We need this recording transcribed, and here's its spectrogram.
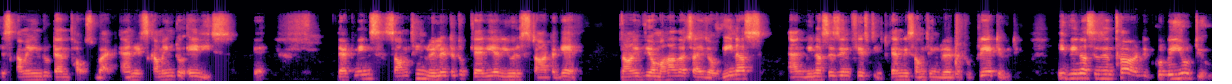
is coming into 10th house back and it's coming to aries that means something related to career you will start again. Now if your Mahadasha is of venus and venus is in fifth it can be something related to creativity. If venus is in third it could be youtube.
